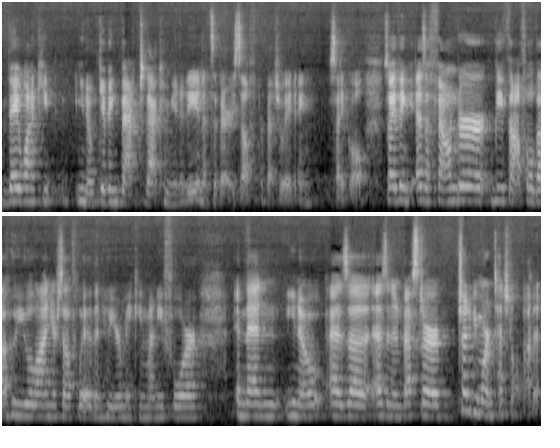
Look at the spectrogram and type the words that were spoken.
They want to keep, you know, giving back to that community, and it's a very self perpetuating cycle. So I think as a founder, be thoughtful about who you align yourself with and who you're making money for and then you know as a as an investor try to be more intentional about it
